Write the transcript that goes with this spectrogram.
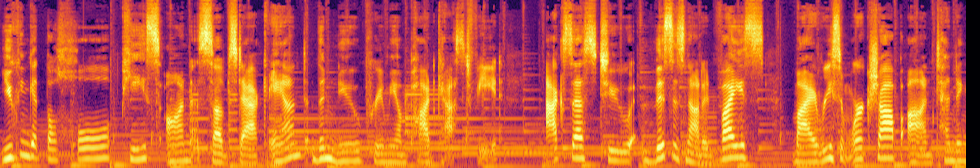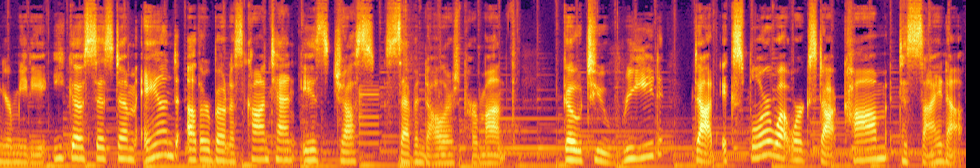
you can get the whole piece on Substack and the new premium podcast feed. Access to This Is Not Advice, my recent workshop on tending your media ecosystem, and other bonus content is just $7 per month. Go to read.explorewhatworks.com to sign up.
